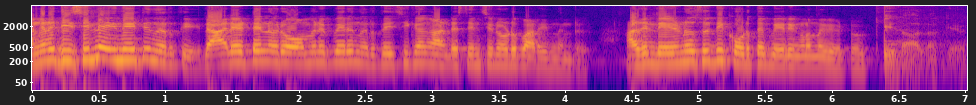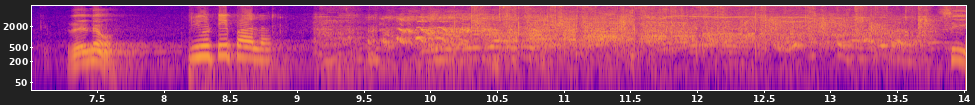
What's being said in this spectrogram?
അങ്ങനെ ജിസിലിനെ എഴുന്നേറ്റ് നിർത്തി. ലാലേട്ടൻ ഒരു ഓമന പേര് നിർദ്ദേശിക്കാൻ കണ്ടസ്റ്റൻസിനോട് പറയുന്നുണ്ട്. അതിൽ രേണുസുതി കൊടുത്ത പേരുകളൊന്ന് കേട്ടു ബ്യൂട്ടി പാർലർ സി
